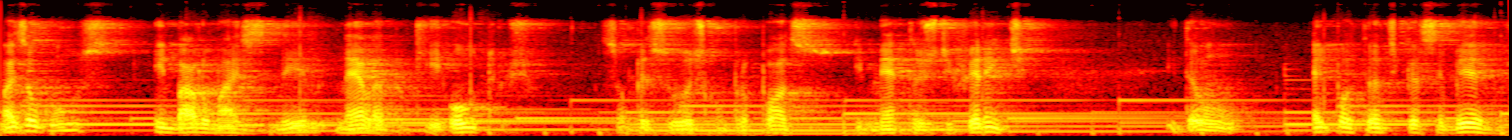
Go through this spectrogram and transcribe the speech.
Mas alguns embalam mais nela do que outros. São pessoas com propósitos e metas diferentes. Então, é importante percebermos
